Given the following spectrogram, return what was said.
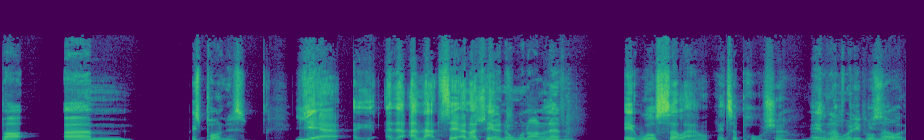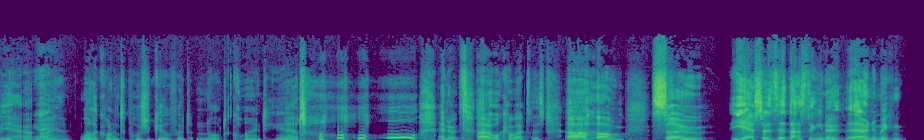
But um, it's pointless. Yeah, and that's it. And I Just get a think normal 911. It will sell out. It's a Porsche. There's It will enough already people be know sold. what. Yeah, Yeah, I mean, yeah. Well, according to Porsche Guildford, not quite yet. anyway, uh, we'll come back to this. Um, so yeah, so th- that's the thing. You know, they're only making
